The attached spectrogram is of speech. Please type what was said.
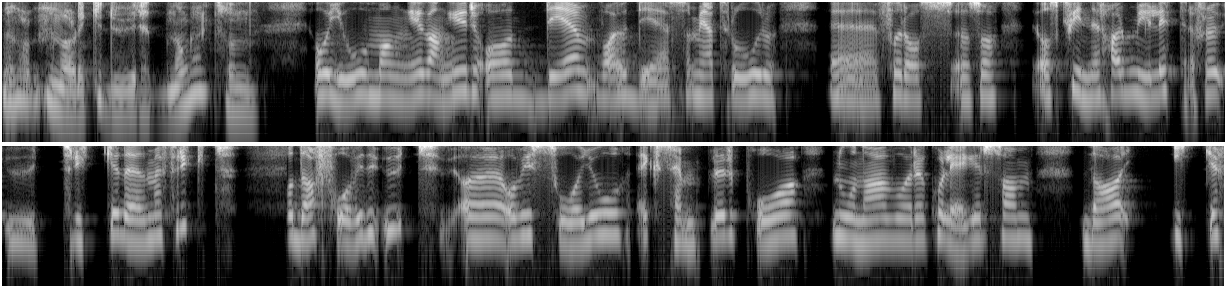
Men var, men var, det ikke du redd noen gang? Sånn og jo, mange ganger. Og det var jo det som jeg tror uh, for oss altså, Oss kvinner har mye lettere for å uttrykke det med frykt. Og da får vi det ut. Eh, og vi så jo eksempler på noen av våre kolleger som da ikke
